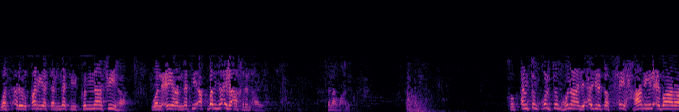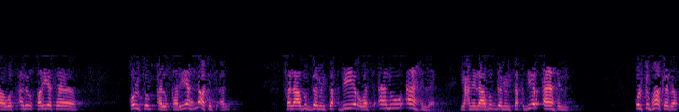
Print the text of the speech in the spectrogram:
واسألوا القرية التي كنا فيها. والعير التي أقبلنا إلى آخر الآية. السلام عليكم. خب أنتم قلتم هنا لأجل تصحيح هذه العبارة واسألوا القرية. قلتم القرية لا تسأل فلا بد من تقدير واسألوا أهل. يعني لا بد من تقدير أهل. قلتم هكذا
